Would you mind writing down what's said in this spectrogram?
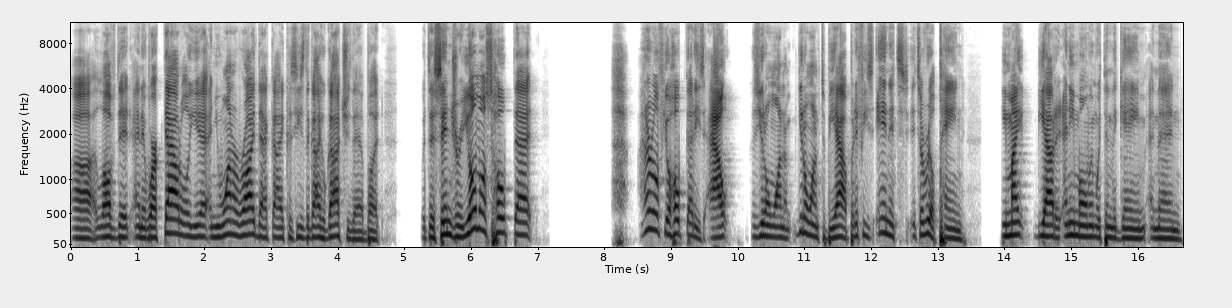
Uh, loved it, and it worked out all year. And you want to ride that guy because he's the guy who got you there. But with this injury, you almost hope that I don't know if you hope that he's out because you don't want him. You don't want him to be out. But if he's in, it's it's a real pain. He might be out at any moment within the game, and then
